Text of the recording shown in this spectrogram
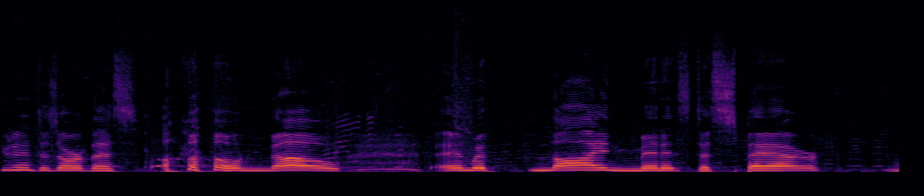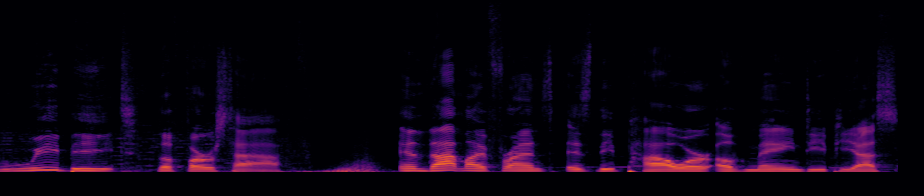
You didn't deserve this. Oh no. And with nine minutes to spare, we beat the first half. And that, my friends, is the power of main DPS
